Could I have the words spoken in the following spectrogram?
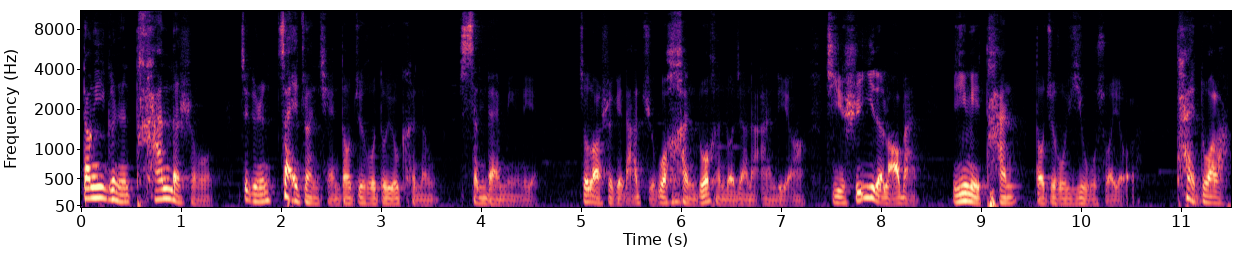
当一个人贪的时候，这个人再赚钱，到最后都有可能身败名裂。周老师给大家举过很多很多这样的案例啊，几十亿的老板因为贪，到最后一无所有了，太多了，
